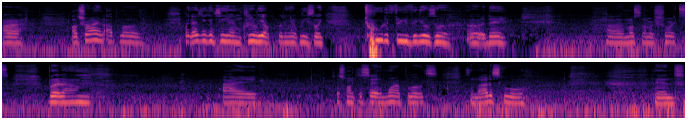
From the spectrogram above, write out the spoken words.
Uh, I'll try and upload. Like as you can see, I'm clearly uploading at least like two to three videos a, a day. Uh, most of them are shorts, but um, I just wanted to say more uploads. I'm out of school, and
